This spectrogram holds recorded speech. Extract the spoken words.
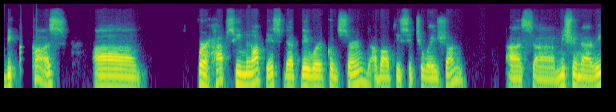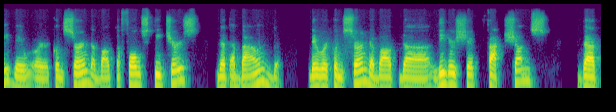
because uh, Perhaps he noticed that they were concerned about his situation as a missionary. They were concerned about the false teachers that abound. They were concerned about the leadership factions that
